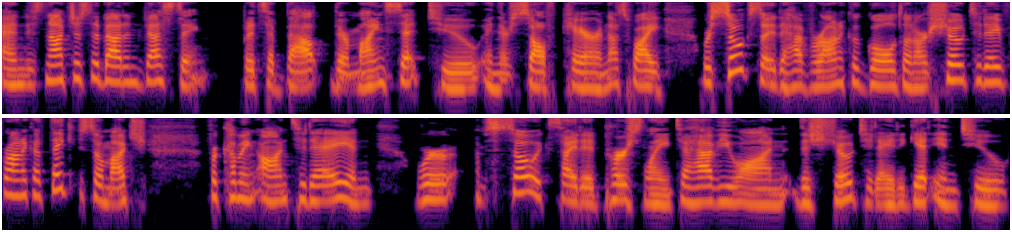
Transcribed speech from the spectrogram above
And it's not just about investing, but it's about their mindset too and their self care. And that's why we're so excited to have Veronika Gold on our show today. Veronika, thank you so much for coming on today. And we're, I'm so excited personally to have you on this show today to get into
